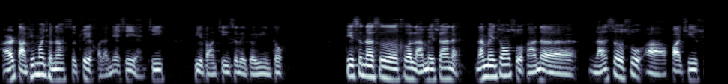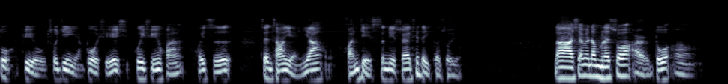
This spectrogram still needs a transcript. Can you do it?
而打乒乓球呢是最好的练习眼睛、预防近视的一个运动。第四呢是喝蓝莓酸奶，蓝莓中所含的蓝色素啊花青素具有促进眼部血液微循环、维持正常眼压、缓解视力衰退的一个作用。那下面呢我们来说耳朵啊。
